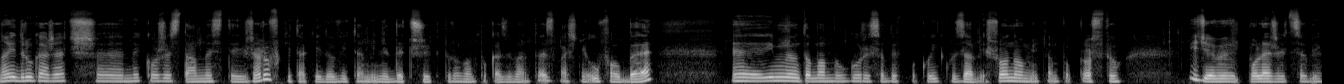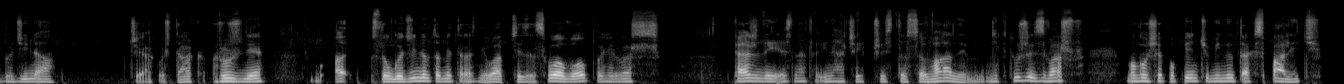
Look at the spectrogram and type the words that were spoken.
No i druga rzecz, e, my korzystamy z tej żarówki takiej do witaminy D3, którą Wam pokazywałem. To jest właśnie UVB. E, I my to mamy u góry sobie w pokoiku zawieszoną i tam po prostu idziemy poleżeć sobie godzina, czy jakoś tak, różnie. A z tą godziną to mnie teraz nie łapcie za słowo, ponieważ każdy jest na to inaczej przystosowany. Niektórzy z Was mogą się po pięciu minutach spalić,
